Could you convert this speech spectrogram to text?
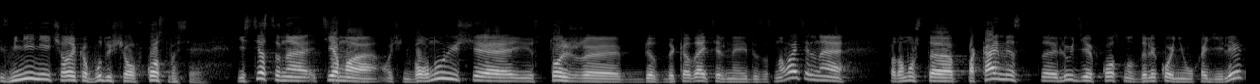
Изменение человека будущего в космосе. Естественно, тема очень волнующая и столь же бездоказательная и безосновательная, потому что пока мест люди в космос далеко не уходили,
